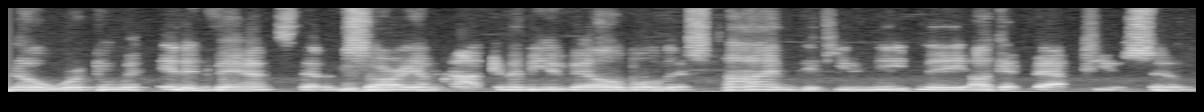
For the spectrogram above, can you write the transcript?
know working with in advance that I'm mm-hmm. sorry, I'm not going to be available this time. If you need me, I'll get back to you soon.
